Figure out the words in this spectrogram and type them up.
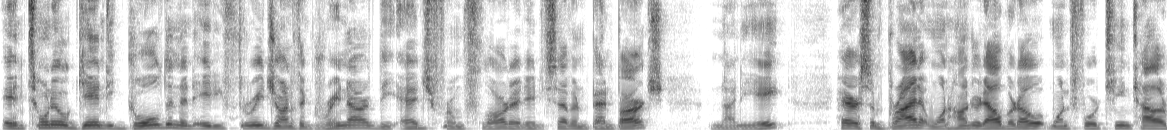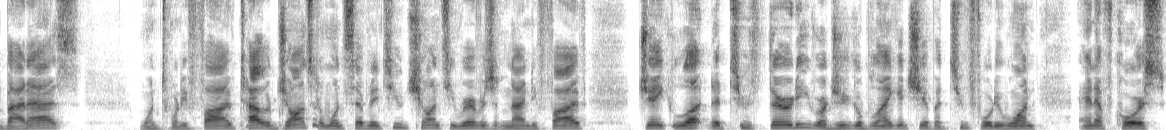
Antonio Gandy Golden at 83. Jonathan Greenard, the edge from Florida at 87. Ben Bartch, 98. Harrison Bryant at 100. Albert O at 114. Tyler Biadasz, 125. Tyler Johnson at 172. Chauncey Rivers at 95. Jake Luton at 230. Rodrigo Blankenship at 241. And of course,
